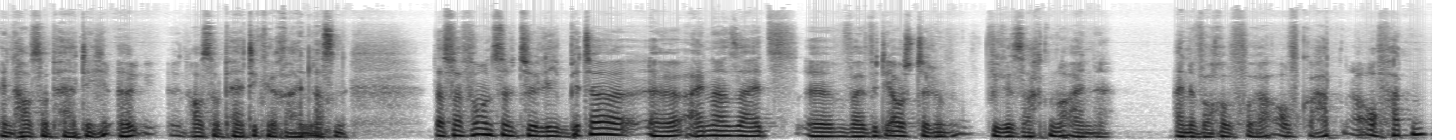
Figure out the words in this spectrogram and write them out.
in Haus am Perdike, äh, reinlassen. Das war für uns natürlich bitter. Äh, einerseits, äh, weil wir die Ausstellung, wie gesagt, nur eine eine Woche vorher auf hatten.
